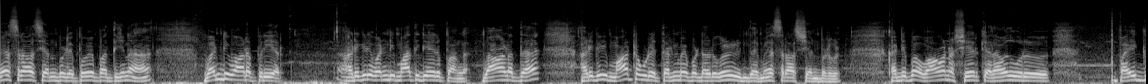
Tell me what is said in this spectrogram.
மேசராசி அன்பர்கள் எப்போவுமே பார்த்தீங்கன்னா வண்டி வாட பிரியர். அடிக்கடி வண்டி மாற்றிட்டே இருப்பாங்க. வாகனத்தை அடிக்கடி மாற்றக்கூடிய தன்மைப்பட்டவர்கள் இந்த மேசராசி அன்பர்கள். கண்டிப்பாக வாகன சேர்க்கை அதாவது ஒரு பைக்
